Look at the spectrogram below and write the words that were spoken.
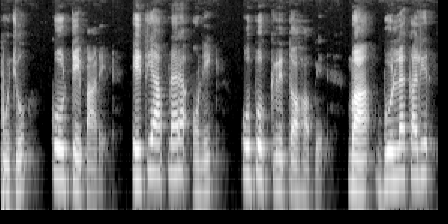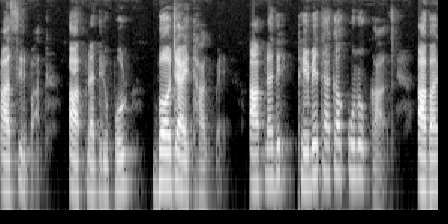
পুজো করতে পারেন। এতে আপনারা অনেক উপকৃত হবেন। মা বুল্লাকালীর আশীর্বাদ আপনাদের উপর বজায় থাকবে। আপনাদের থেমে থাকা কোনো কাজ আবার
